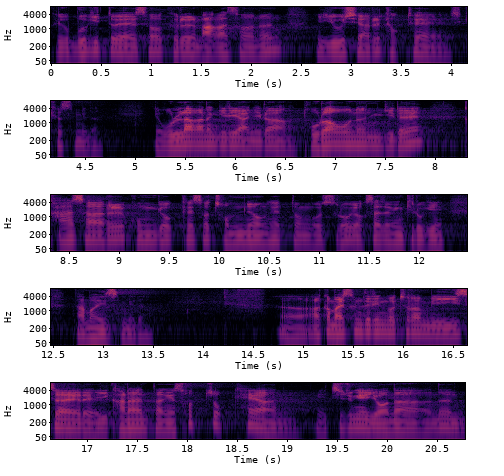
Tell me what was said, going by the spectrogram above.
그리고 무기또에서 그를 막아서는 요시아를 격퇴시켰습니다. 올라가는 길이 아니라 돌아오는 길에 가사를 공격해서 점령했던 것으로 역사적인 기록이 남아 있습니다. 어, 아까 말씀드린 것처럼 이 이스라엘의 이 가나안 땅의 서쪽 해안 지중해 연안은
